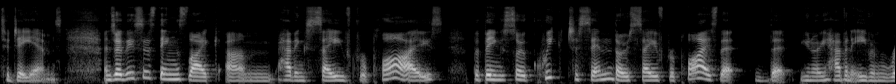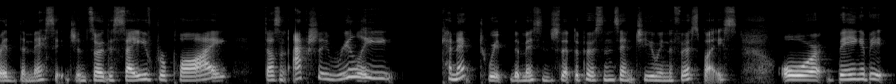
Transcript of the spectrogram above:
to DMs. And so this is things like um, having saved replies, but being so quick to send those saved replies that that you know you haven't even read the message. And so the saved reply doesn't actually really connect with the message that the person sent to you in the first place, or being a bit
